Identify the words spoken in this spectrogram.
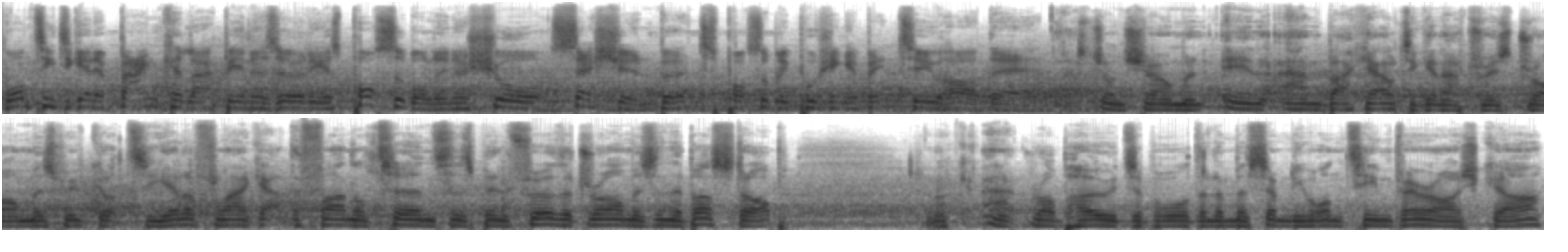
Wanting to get a banker lap in as early as possible in a short session, but possibly pushing a bit too hard there. That's John Schauman in and back out again after his dramas. We've got the yellow flag at the final turns. There's been further dramas in the bus stop. Look at Rob Hodes aboard the number 71 Team Virage car.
